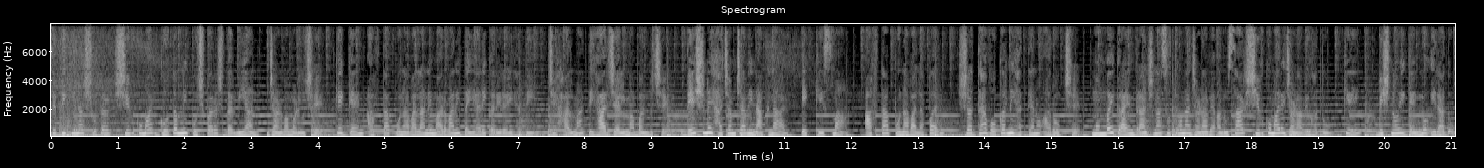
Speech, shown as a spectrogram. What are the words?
સિદ્દીકીના શૂટર શિવકુમાર ગૌતમની પૂછપરછ દરમિયાન જાણવા મળ્યું છે કે ગેંગ આફતાબ પુનાવાલાને મારવાની તૈયારી કરી રહી હતી, જે હાલમાં તિહાર જેલમાં બંધ છે. દેશને હચમચાવી નાખનાર એક કેસમાં આફતાબ પુનાવાલા પર શ્રદ્ધા વોકરની હત્યાનો આરોપ છે. મુંબઈ ક્રાઇમ બ્રાન્ચના સૂત્રોના જણાવ્યા અનુસાર શિવકુમારે જણાવ્યું હતું કે બિશ્નોઈ ગેંગનો ઈરાદો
